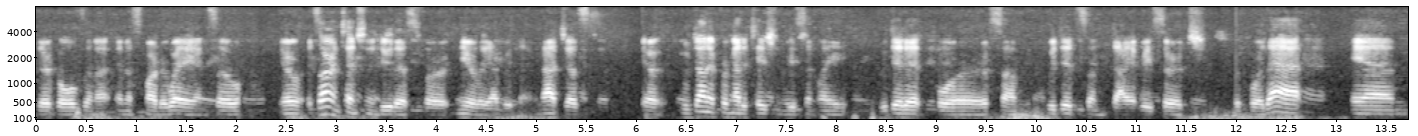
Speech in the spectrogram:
their goals in a, in a smarter way. And so, you know, it's our intention to do this for nearly everything, not just, you know, we've done it for meditation recently. We did it for some, we did some diet research before that. And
